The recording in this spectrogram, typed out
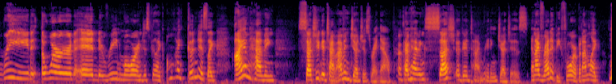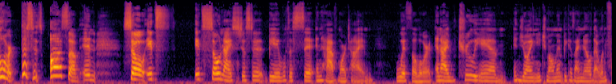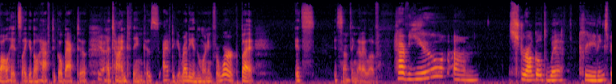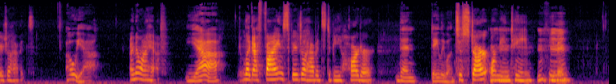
read the word and read more and just be like, oh my goodness, like I am having such a good time. I'm in Judges right now. Okay. I'm having such a good time reading Judges. And I've read it before, but I'm like, Lord, this is awesome. And so it's it's so nice just to be able to sit and have more time with the Lord. And I truly am enjoying each moment because I know that when fall hits, like it'll have to go back to Yeah. a timed thing because I have to get ready in the morning for work. But it's it's something that I love. Have you um, struggled with creating spiritual habits? Oh yeah. I know I have. Yeah. Like, I find spiritual habits to be harder Then daily ones. to start or Mhm. maintain, Mhm. even.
